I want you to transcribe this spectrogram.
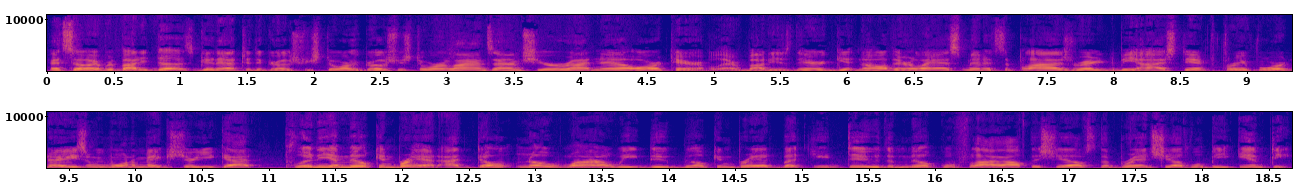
And so everybody does get out to the grocery store. The grocery store lines, I'm sure, right now are terrible. Everybody is there getting all their last minute supplies ready to be iced in for three or four days, and we want to make sure you got plenty of milk and bread. I don't know why we do milk and bread, but you do. The milk will fly off the shelves, the bread shelf will be empty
